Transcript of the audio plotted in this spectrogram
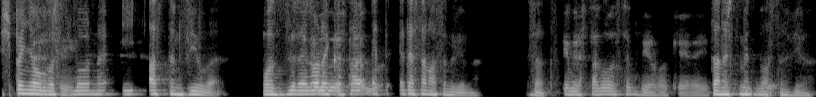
Espanhol de sim. Barcelona e Aston Villa. Posso dizer agora que está, está até, está no Aston Villa. Exato. Ainda está no Aston Villa, ok, era isso. Está neste momento no. Aston Villa.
